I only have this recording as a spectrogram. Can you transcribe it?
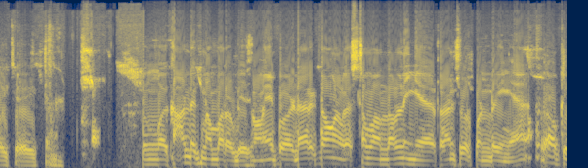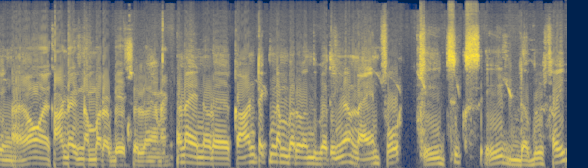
ஓகே ஓகே. உங்க கான்டாக்ட் நம்பர் அப்படியே சொல்லுங்க. இப்போ டேரக்டா உங்க கஸ்டமர் இருந்தாலும் நீங்க ட்ரான்ஸ்ஃபர் பண்றீங்க. ஓகேங்க அதனால உங்க கான்டாக்ட் நம்பர் அப்படியே சொல்லுங்க. ஆனா என்னோட கான்டாக்ட் நம்பர் வந்து பாத்தீங்கன்னா nine four eight six eight double five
